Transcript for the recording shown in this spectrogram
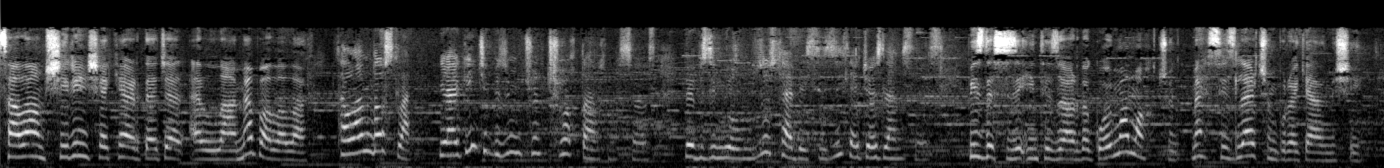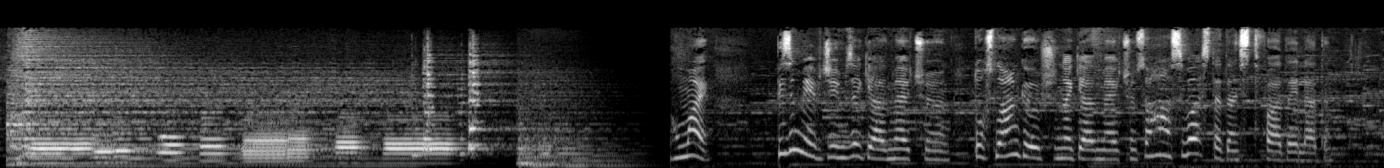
Salam, şirin, şəkər, dəcəl, əllamə balalar. Salam dostlar. Yəqin ki bizim üçün çox darıxmısınız və bizim yolumuzu səbirsizliklə gözləmisiniz. Biz də sizi intizarda qoymamaq üçün məhz sizlər üçün bura gəlmişik. Humay, bizim evciyimizə gəlmək üçün, dostların görüşünə gəlmək üçün sən hansı vasitədən istifadə elədin?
